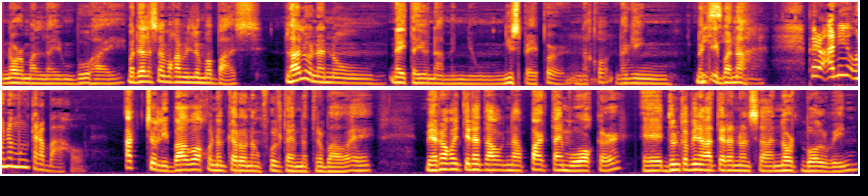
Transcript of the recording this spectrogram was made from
normal na yung buhay. Madalas naman kami lumabas, lalo na nung naitayo namin yung newspaper. Nako, naging, nag-iba na. Pero ano yung una mong trabaho? Actually, bago ako nagkaroon ng full-time na trabaho, eh, meron akong tinatawag na part-time walker. Eh, doon kami nakatira noon sa North Baldwin.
